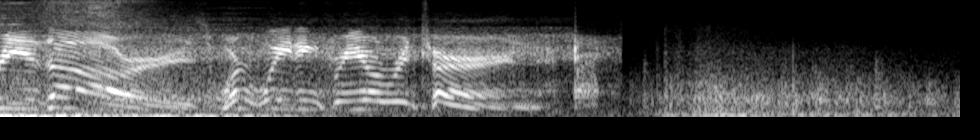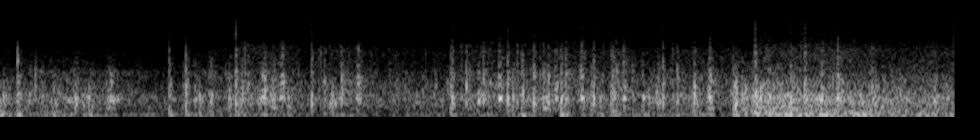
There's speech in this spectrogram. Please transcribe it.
Victory is ours.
